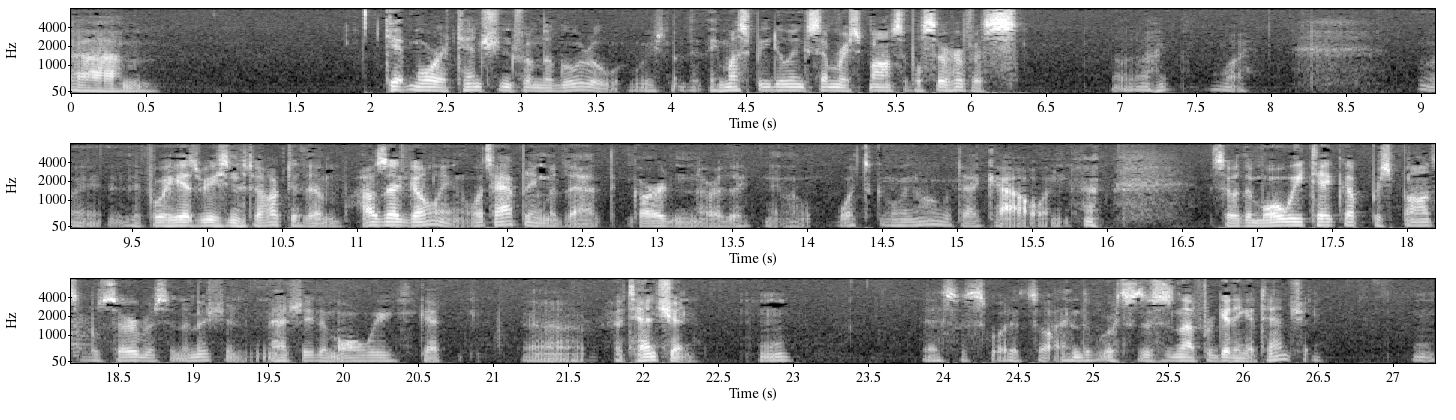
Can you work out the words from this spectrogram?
um, get more attention from the guru, they must be doing some responsible service. Why? Before he has reason to talk to them, how's that going? What's happening with that garden, or the you know, what's going on with that cow? And So the more we take up responsible service in the mission, naturally the more we get uh, attention. Hmm? This is what it's all. And this is not for getting attention. Hmm?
